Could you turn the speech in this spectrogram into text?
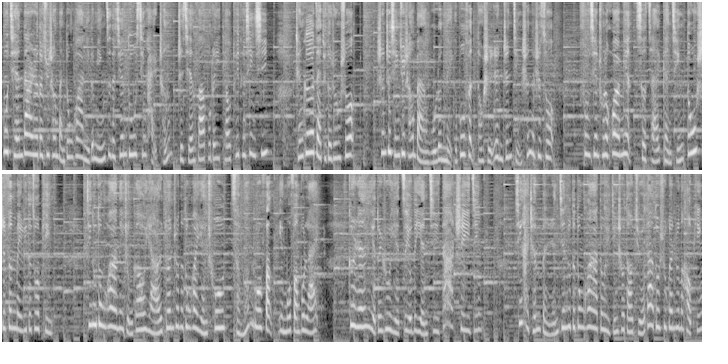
目前大热的剧场版动画《你的名字》的监督新海诚之前发布了一条推特信息，陈哥在推特中说，生之行剧场版无论哪个部分都是认真谨慎的制作。奉献出了画面、色彩、感情都十分美丽的作品。京都动画那种高雅而端庄的动画演出，怎么模仿也模仿不来。个人也对入野自由的演技大吃一惊。新海诚本人监督的动画都已经受到绝大多数观众的好评，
